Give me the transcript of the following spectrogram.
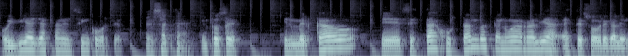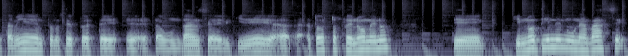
Hoy día ya están en 5%. Exactamente. Entonces, el mercado eh, se está ajustando a esta nueva realidad, a este sobrecalentamiento, ¿no es cierto? Este, esta abundancia de liquidez, a, todos estos fenómenos que no tienen una base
